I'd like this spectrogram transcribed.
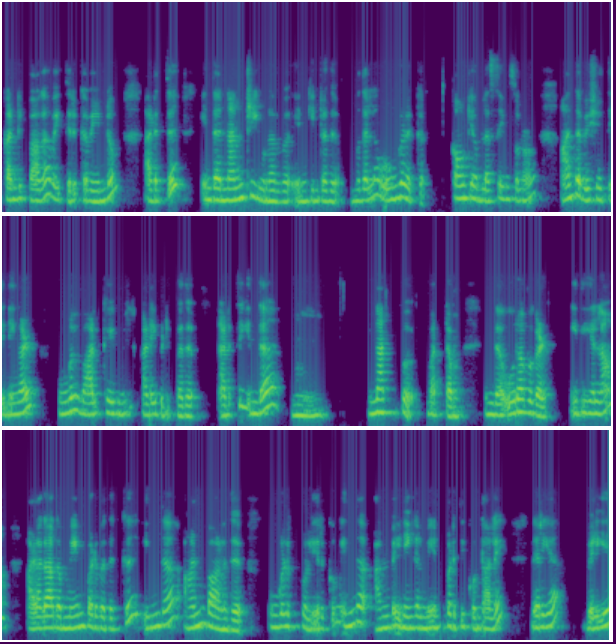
கண்டிப்பாக வைத்திருக்க வேண்டும். அடுத்து இந்த நன்றி உணர்வு என்கின்றது. முதல்ல உங்களுக்கு கவுண்ட் யோர் பிளஸ்ஸிங் சொல்லணும் அந்த விஷயத்தை நீங்கள் உங்கள் வாழ்க்கையில் கடைபிடிப்பது. அடுத்து இந்த நட்பு வட்டம் இந்த உறவுகள் இது எல்லாம் அழகாக மேம்படுவதற்கு இந்த அன்பானது உங்களுக்குள் இருக்கும். இந்த அன்பை நீங்கள் மேம்படுத்தி கொண்டாலே நிறைய வெளியே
